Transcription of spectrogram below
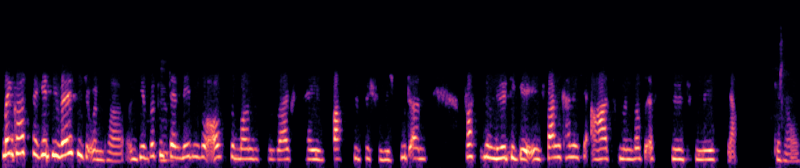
Mein Gott, da geht die Welt nicht unter. Und dir wirklich ja. dein Leben so aufzubauen, dass du sagst, hey, was fühlt sich für mich gut an? Was benötige ich? Wann kann ich atmen? Was erfüllt mich? Ja, genau.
